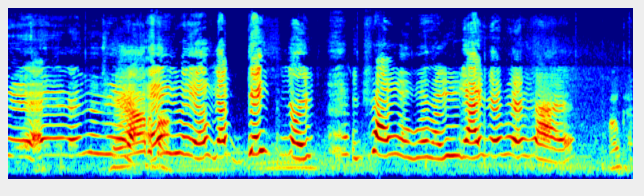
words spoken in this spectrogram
me. Tab. And anybody else that base nurse and trying to wear my guys hair Okay.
